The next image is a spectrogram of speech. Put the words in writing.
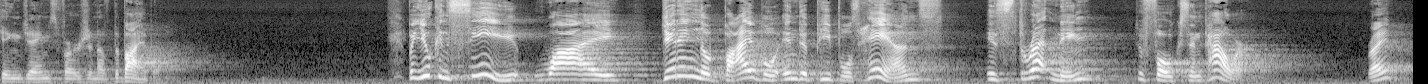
King James Version of the Bible. But you can see why getting the Bible into people's hands is threatening to folks in power, right?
